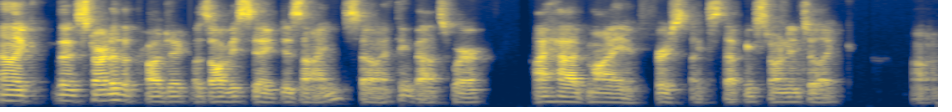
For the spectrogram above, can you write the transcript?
And like the start of the project was obviously like design. So I think that's where I had my first like stepping stone into like uh,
